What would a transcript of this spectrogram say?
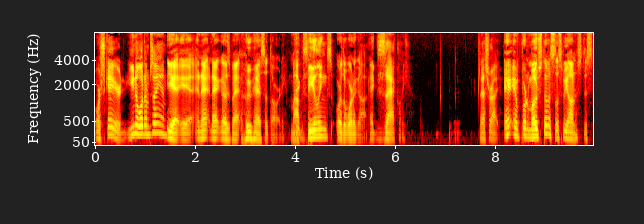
or scared. You know what I'm saying? Yeah, yeah. And that, that goes back who has authority? My Ex- feelings or the word of God? Exactly. That's right. And, and for the most of us, let's be honest, it's,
